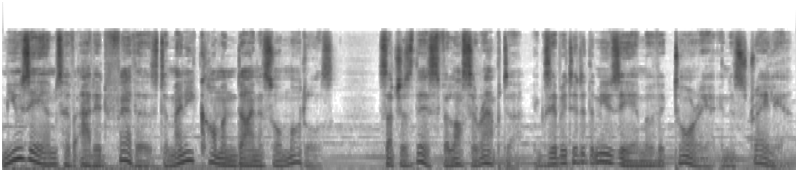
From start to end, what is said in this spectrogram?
museums have added feathers to many common dinosaur models, such as this velociraptor exhibited at the Museum of Victoria in Australia.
